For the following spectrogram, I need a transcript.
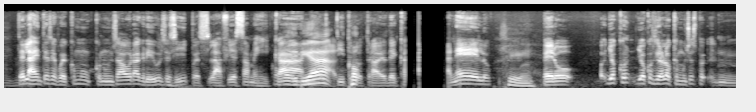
Entonces la gente se fue como con un sabor agridulce, sí, pues la fiesta mexicana, diría el título otra vez de Canelo. Sí. Pero yo, yo considero lo que muchos mm,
